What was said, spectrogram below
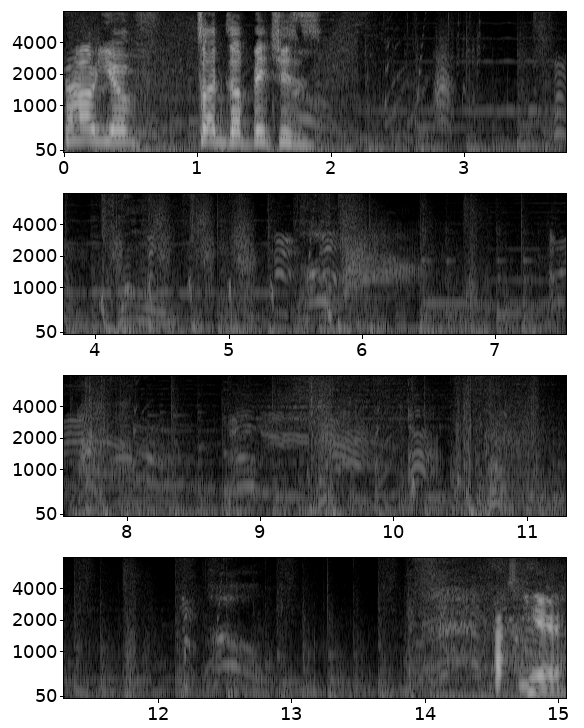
Oh, you sons of bitches. Here.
